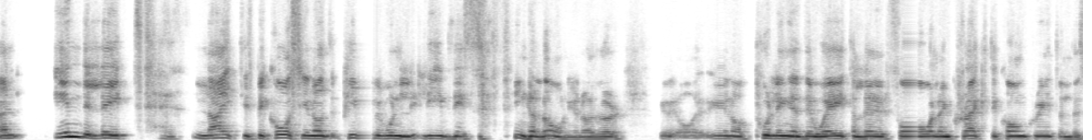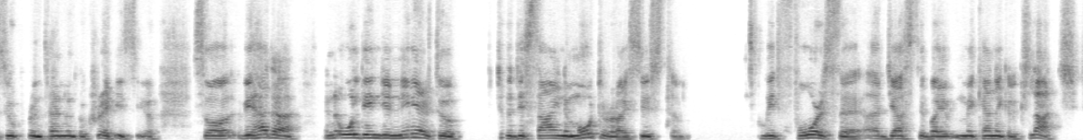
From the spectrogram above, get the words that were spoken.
And in the late 90s, because, you know, people wouldn't leave this thing alone, you know, they're, you know, pulling at the weight and let it fall and crack the concrete, and the superintendent go crazy. So we had a, an old engineer to, to design a motorized system with force uh, adjusted by mechanical clutch.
